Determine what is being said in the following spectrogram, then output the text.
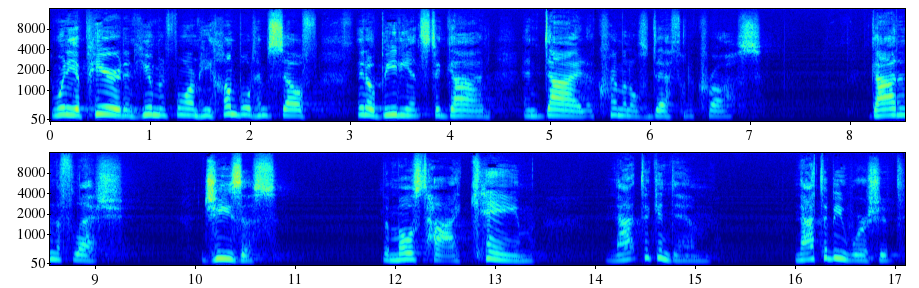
And when he appeared in human form, he humbled himself in obedience to God and died a criminal's death on a cross. God in the flesh, Jesus, the Most High, came not to condemn, not to be worshiped,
